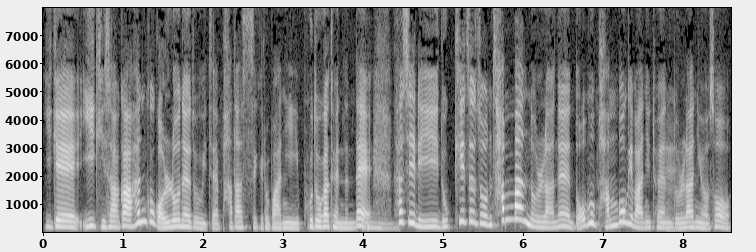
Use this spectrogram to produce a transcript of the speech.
이게 이 기사가 한국 언론에도 이제 받아쓰기로 많이 보도가 이슈가 됐는데 음. 사실 이 노키즈존 찬반 논란은 너무 반복이 많이 된 음. 논란이어서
